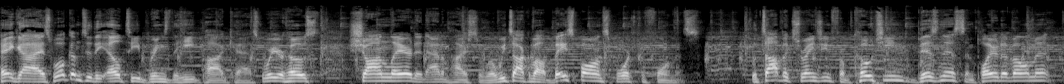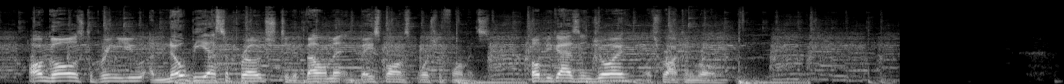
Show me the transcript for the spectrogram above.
Hey guys, welcome to the LT Brings the Heat podcast. We're your hosts, Sean Laird and Adam Heisler, where we talk about baseball and sports performance. The topics ranging from coaching, business, and player development, our goal is to bring you a no BS approach to development in baseball and sports performance. Hope you guys enjoy. Let's rock and roll.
